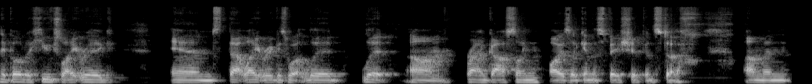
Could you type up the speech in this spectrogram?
They built a huge light rig, and that light rig is what lit lit um, Ryan Gosling while he's like in the spaceship and stuff. Um, and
